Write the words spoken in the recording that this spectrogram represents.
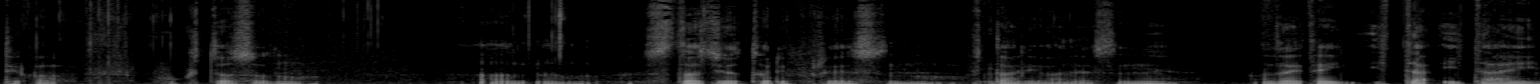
ていうか僕とそのあのスタジオトリプル S の2人はですね大体痛い痛い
